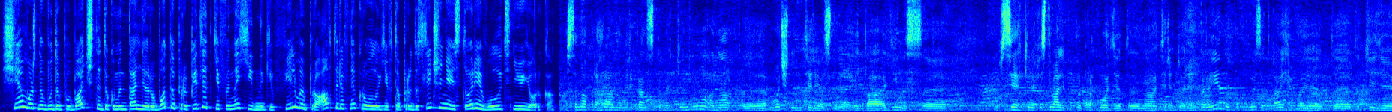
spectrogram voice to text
Ще можна буде побачити документальні роботи про підлітків і нахідників, фільми про авторів некрологів та про дослідження історії вулиць Нью-Йорка. Сама программа американского кино, она э, очень интересная. Это один из э, всех кинофестивалей, который проходит э, на территории Украины, какой затрагивает э, такие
